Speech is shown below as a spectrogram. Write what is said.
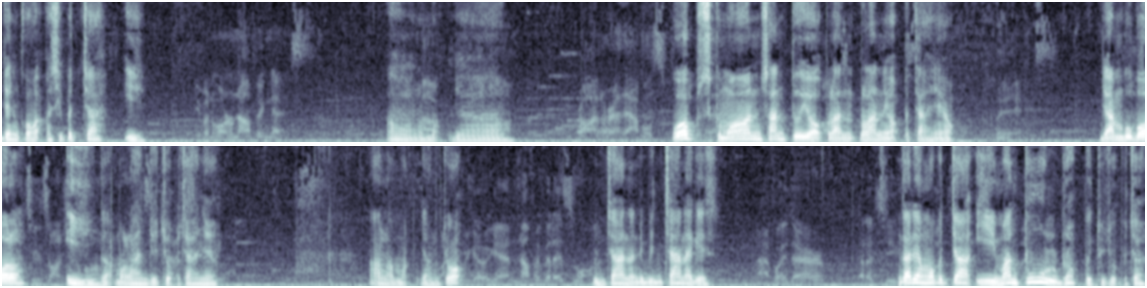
Jangan kok nggak kasih pecah. Ih, Alamak, jang. Wops, come on, santuy yuk, pelan-pelan yuk pecahnya yuk. Jambu bol. Ih, nggak mau lanjut cok pecahnya. Alamak, jang cok. Bencana nih, bencana guys. Nggak ada yang mau pecah. Ih, mantul. Berapa itu cok pecah?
